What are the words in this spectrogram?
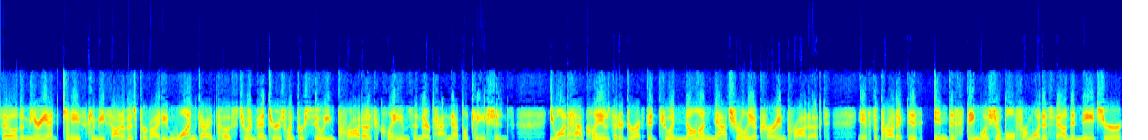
So the Myriad case can be thought of as providing one guidepost to inventors when pursuing product claims in their patent applications. You want to have claims that are directed to a non naturally occurring product. If the product is indistinguishable from what is found in nature,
